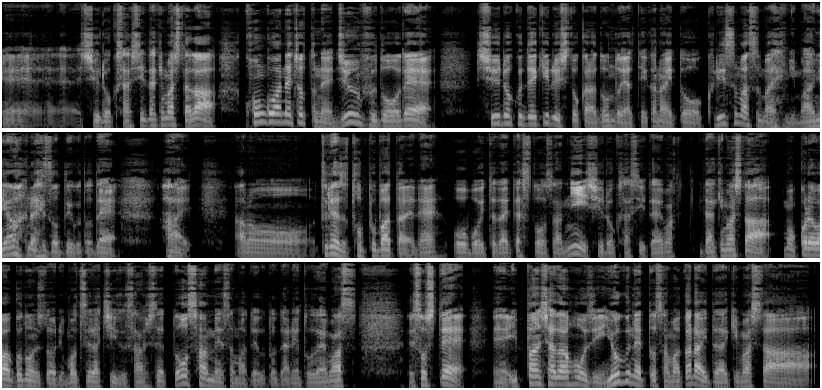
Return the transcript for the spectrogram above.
えー収録させていただきましたが、今後はね、ちょっとね、純不動で、収録できる人からどんどんやっていかないと、クリスマスまでに間に合わないぞということで、はい。あのーとりあえずトップバッターでね、応募いただいたストーさんに収録させていただきまいただきました。もうこれはご存知通り、モッツラチーズ3種セットを3名様ということでありがとうございます。えそして、えー一般社団法人ヨグネット様からいただきました。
